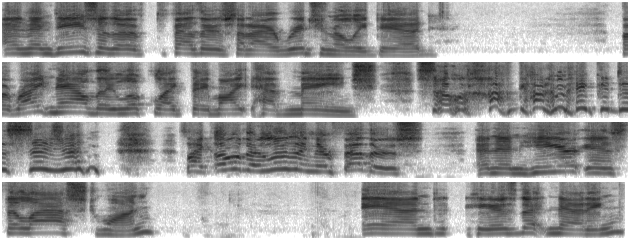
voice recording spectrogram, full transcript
And then these are the feathers that I originally did. But right now they look like they might have mange. So I've got to make a decision. It's like, oh, they're losing their feathers. And then here is the last one. And here's that netting.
